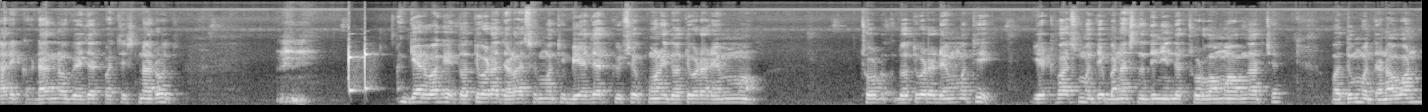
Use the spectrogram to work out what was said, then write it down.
તારીખ અઢાર નવ બે હજાર પચીસના રોજ અગિયાર વાગે દોતીવાડા જળાશયમાંથી બે હજાર ક્યુસેક પાણી દોતીવાડા ડેમમાં છોડ દોતીવાડા ડેમમાંથી જેઠવાસમાં જે બનાસ નદીની અંદર છોડવામાં આવનાર છે, વધુમાં જણાવવાનું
